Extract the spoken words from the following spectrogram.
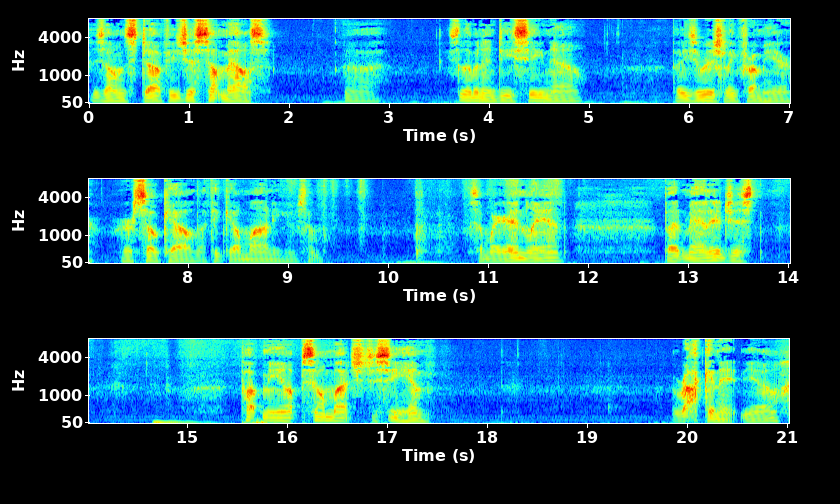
his own stuff. He's just something else. Uh, he's living in D.C. now, but he's originally from here or SoCal. I think El Monte or some somewhere inland. But man, it just pumped me up so much to see him rocking it, you know.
